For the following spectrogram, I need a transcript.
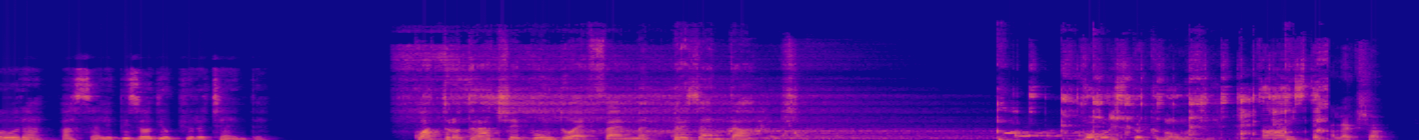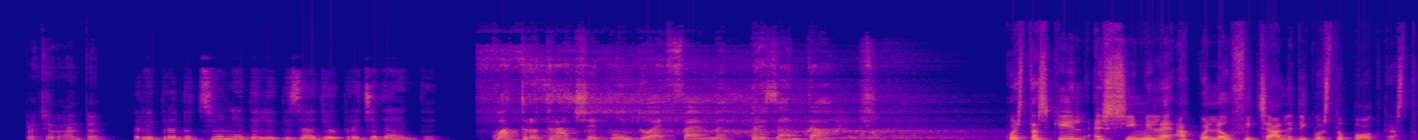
Ora passa all'episodio più recente. 4tracce.fm presenta Voice Technology. Alexa, precedente? Riproduzione dell'episodio precedente. 4tracce.fm presenta Questa skill è simile a quella ufficiale di questo podcast,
